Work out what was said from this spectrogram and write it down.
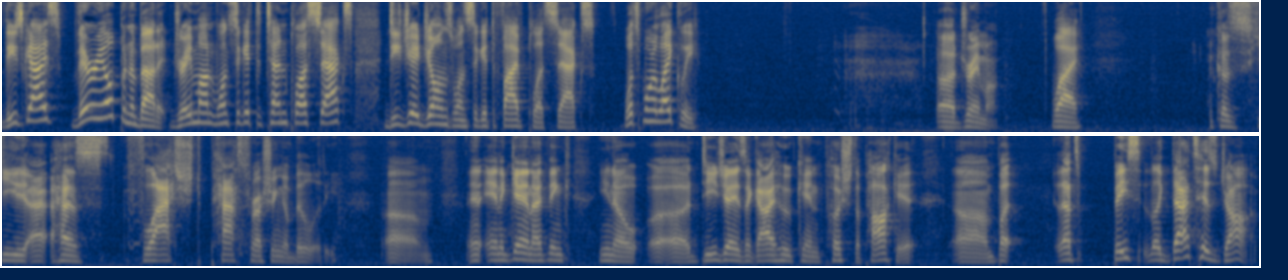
These guys, very open about it. Dre'Mont wants to get to 10 plus sacks. DJ Jones wants to get to 5 plus sacks. What's more likely? Uh, Dre'Mont, Why? because he uh, has flashed pass rushing ability. Um, and, and again, I think you know uh, DJ is a guy who can push the pocket, um, but that's basic. Like that's his job.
